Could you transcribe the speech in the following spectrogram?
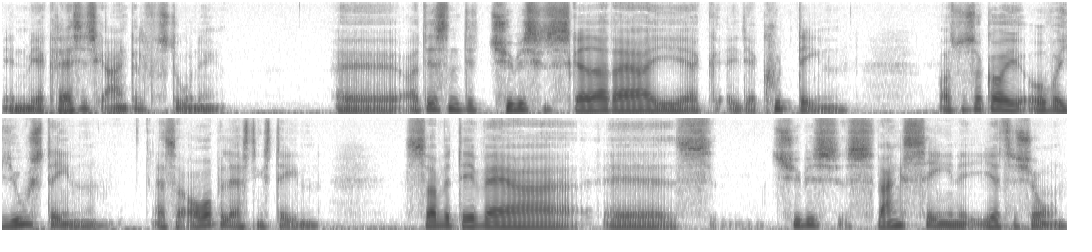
en mere klassisk ankelforstudning. Øh, og det er sådan det typiske skader, der er i, i akutdelen. Og man så går i overuse-delen, altså overbelastningsdelen, så vil det være øh, typisk svangsene irritation,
